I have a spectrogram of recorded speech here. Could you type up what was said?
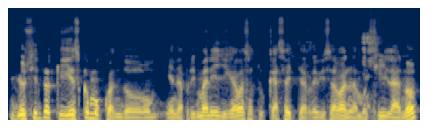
Yo siento que es como cuando en la primaria llegabas a tu casa y te revisaban la mochila, ¿no?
